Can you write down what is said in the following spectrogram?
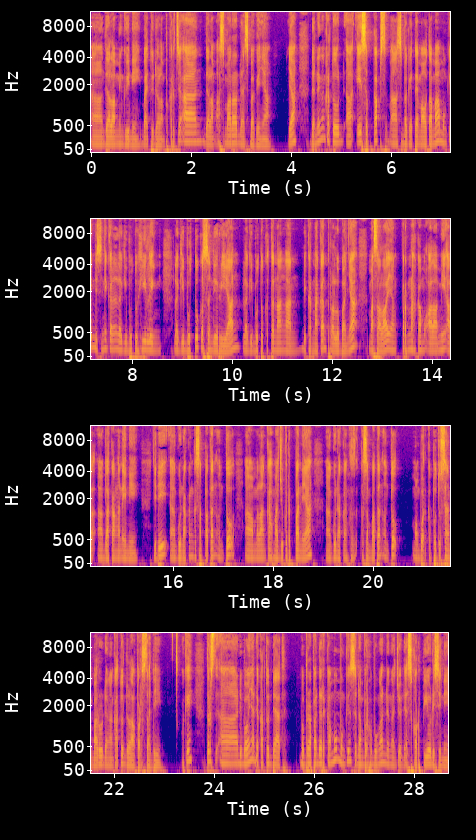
uh, dalam minggu ini, baik itu dalam pekerjaan, dalam asmara dan sebagainya ya. Dan dengan kartu uh, Ace of Cups uh, sebagai tema utama, mungkin di sini kalian lagi butuh healing, lagi butuh kesendirian, lagi butuh ketenangan dikarenakan terlalu banyak masalah yang pernah kamu alami uh, uh belakangan ini. Jadi uh, gunakan kesempatan untuk uh, melangkah maju ke depan ya. Uh, gunakan kesempatan untuk membuat keputusan baru dengan kartu The Lovers tadi. Oke, okay? terus uh, di bawahnya ada kartu Death. Beberapa dari kamu mungkin sedang berhubungan dengan zodiak Scorpio di sini.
